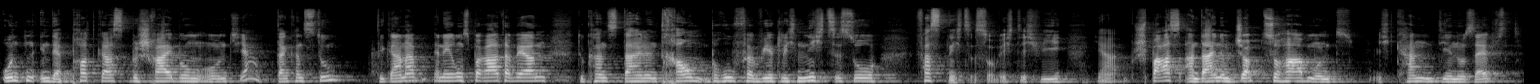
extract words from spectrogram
unten in der Podcast-Beschreibung und ja, dann kannst du veganer Ernährungsberater werden. Du kannst deinen Traumberuf verwirklichen. Nichts ist so, fast nichts ist so wichtig wie, ja, Spaß an deinem Job zu haben und ich kann dir nur selbst,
